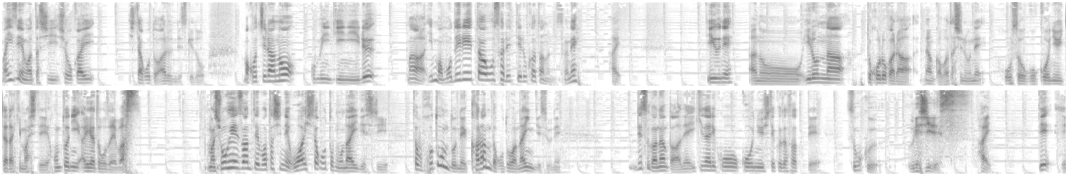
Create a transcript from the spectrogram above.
まあ、以前私紹介したことあるんですけど、まあ、こちらのコミュニティにいる、まあ、今モデレーターをされてる方なんですかね。はい。っていうね、あのー、いろんなところからなんか私のね放送をご購入いただきまして本当にありがとうございます。まあ、翔平さんって私ねお会いしたこともないですし多分ほとんどね絡んだことはないんですよね。ですがなんかねいきなりこう購入してくださってすごく嬉しいです。はい。で、え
